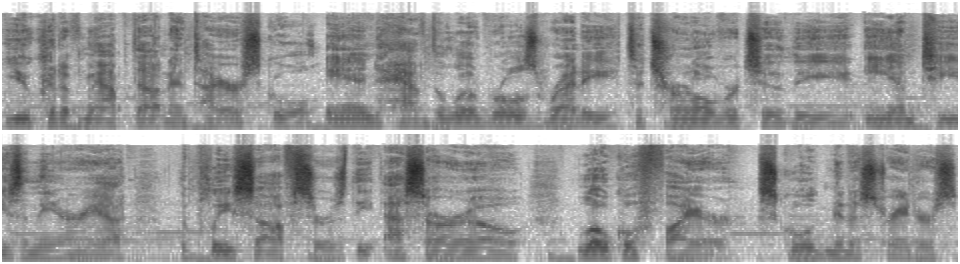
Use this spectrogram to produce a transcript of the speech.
you could have mapped out an entire school and have deliverables ready to turn over to the EMTs in the area, the police officers, the SRO, local fire, school administrators.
